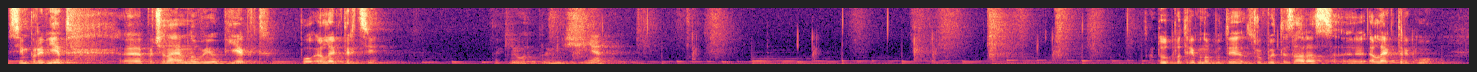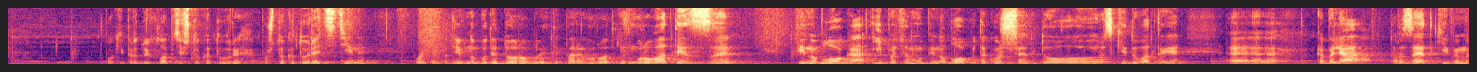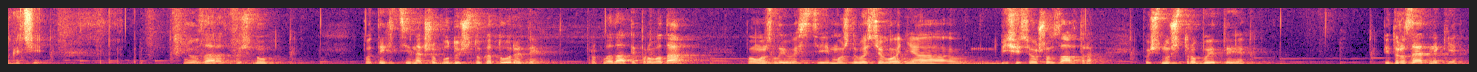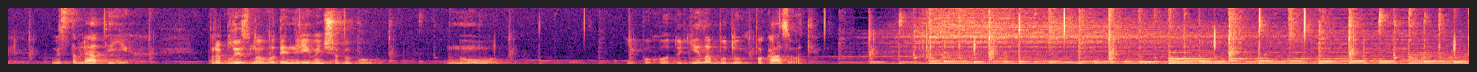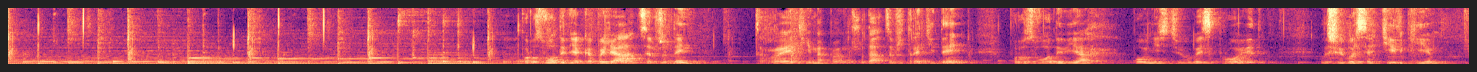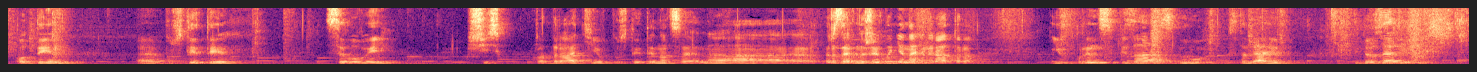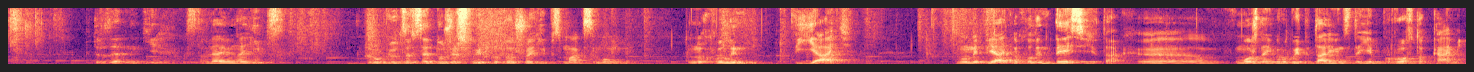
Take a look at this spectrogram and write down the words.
Всім привіт! Е, Починаємо новий об'єкт по електриці. Таке от приміщення. Тут потрібно буде зробити зараз е, електрику. Поки прийдуть хлопці штукатури, поштукатурять стіни. Потім потрібно буде доробити перегородки, змурувати з піноблока. І по цьому піноблоку також дорозкидувати е, кабеля, розетки, вимикачі. Ну, зараз почну по тих стінах, що будуть штукатурити, прокладати провода по можливості, можливо, сьогодні, більше всього, що завтра, почну штробити підрозетники, виставляти їх приблизно в один рівень, щоб був. Ну і по ходу діла буду показувати. Порозводив я кабеля, це вже день третій, напевно, що да, це вже третій день. Порозводив я повністю весь провід. Лишилося тільки один е, пустити силовий 6 квадратів, пустити на це на е, резервне живлення на генератора. І в принципі зараз беру, виставляю підрозетники. Підрозетники виставляю на гіпс. Роблю це все дуже швидко, тому що гіпс максимум ну, хвилин 5. Ну не 5, ну хвилин 10 так. Е, можна їм робити, далі він стає просто камінь.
